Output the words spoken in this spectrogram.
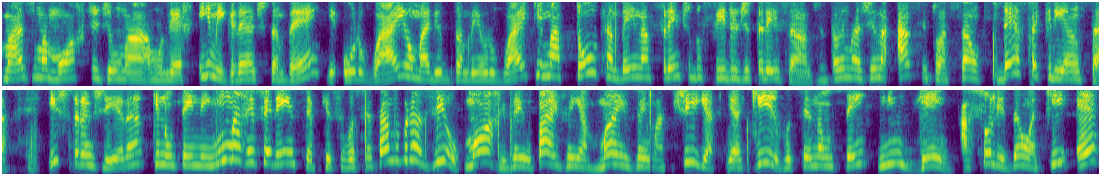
mais uma morte de uma mulher imigrante também, uruguaia, o marido também uruguai, que matou também na frente do filho de três anos. Então, imagina a situação dessa criança estrangeira que não tem nenhuma referência, porque se você está no Brasil, morre, vem o pai, vem a mãe, vem uma tia, e aqui você não tem ninguém. A solidão aqui é é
